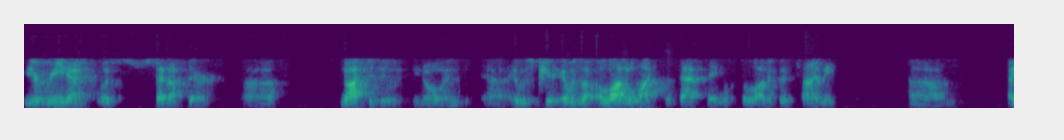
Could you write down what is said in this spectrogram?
the arena was set up there uh, not to do it. You know, and uh, it was pure, it was a, a lot of luck with that thing. It was a lot of good timing. Um, I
